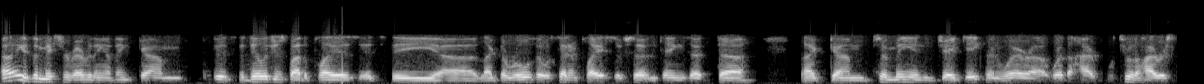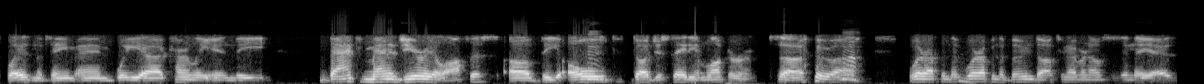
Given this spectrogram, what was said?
I think it's a mixture of everything. I think um, it's the diligence by the players. It's the uh, like the rules that were set in place of certain things that uh, like um, to me and Jake Diekman, we're uh, we're the high, two of the high risk players in the team, and we are currently in the back managerial office of the old hmm. Dodger Stadium locker room. So uh, huh. we're up in the we're up in the boondocks, and everyone else is in the uh,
